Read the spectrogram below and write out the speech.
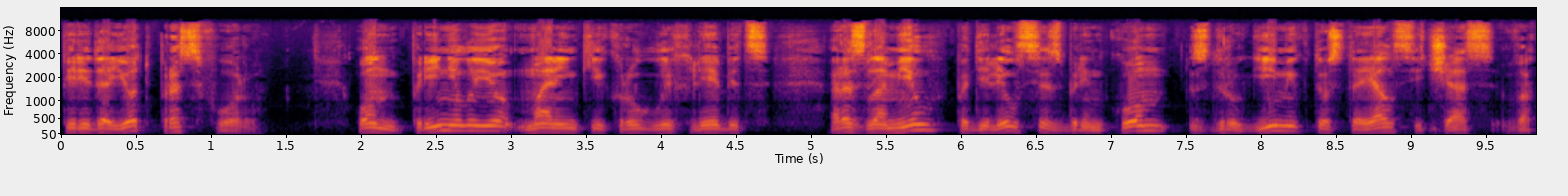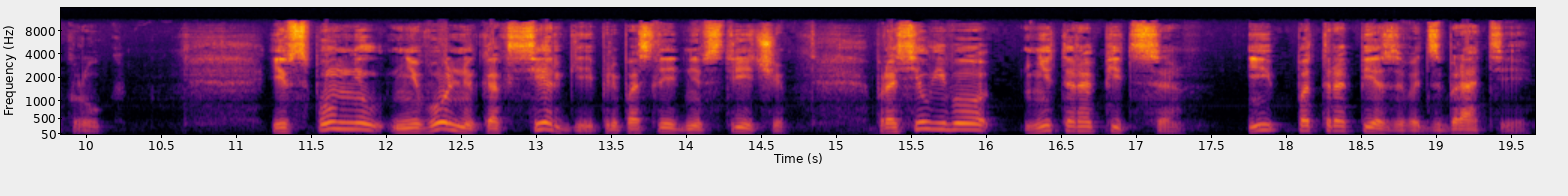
передает просфору. Он принял ее, маленький круглый хлебец, разломил, поделился с Бринком, с другими, кто стоял сейчас вокруг. И вспомнил невольно, как Сергий при последней встрече просил его не торопиться и потрапезовать с братьей.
